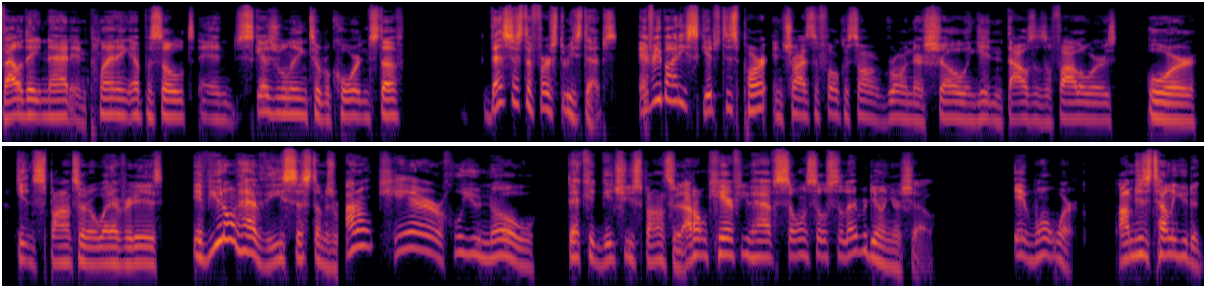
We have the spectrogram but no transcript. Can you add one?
validating that, and planning episodes and scheduling to record and stuff. That's just the first three steps. Everybody skips this part and tries to focus on growing their show and getting thousands of followers or getting sponsored or whatever it is. If you don't have these systems, I don't care who you know that could get you sponsored. I don't care if you have so and so celebrity on your show. It won't work. I'm just telling you the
